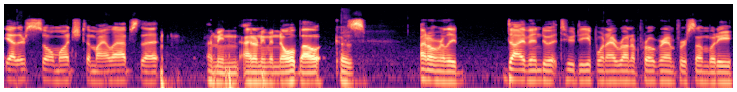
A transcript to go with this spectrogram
yeah. There's so much to MyLaps that, I mean, I don't even know about because I don't really dive into it too deep when I run a program for somebody.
